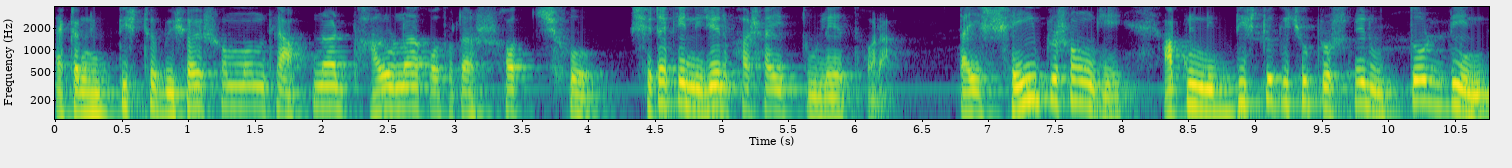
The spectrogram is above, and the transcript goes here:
একটা নির্দিষ্ট বিষয় সম্বন্ধে আপনার ধারণা কতটা স্বচ্ছ, সেটাকে নিজের ভাষায় তুলে ধরা। তাই সেই প্রসঙ্গে আপনি নির্দিষ্ট কিছু প্রশ্নের উত্তর দিন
